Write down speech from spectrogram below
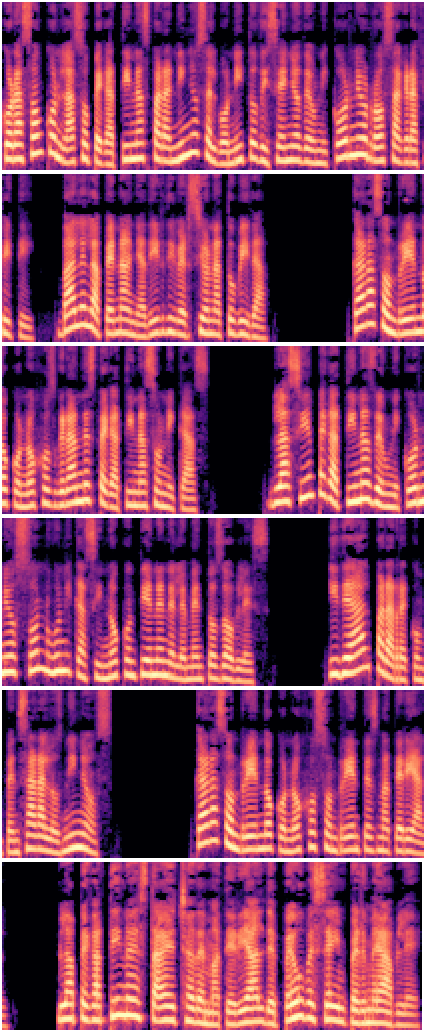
Corazón con lazo pegatinas para niños el bonito diseño de unicornio rosa graffiti. Vale la pena añadir diversión a tu vida cara sonriendo con ojos grandes pegatinas únicas. Las 100 pegatinas de unicornio son únicas y no contienen elementos dobles. Ideal para recompensar a los niños. Cara sonriendo con ojos sonrientes material. La pegatina está hecha de material de PVC impermeable.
